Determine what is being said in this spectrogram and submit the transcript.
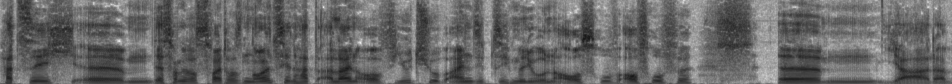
Hat sich, ähm, der Song ist aus 2019, hat allein auf YouTube 71 Millionen Ausruf, Aufrufe. Ähm, ja, da,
